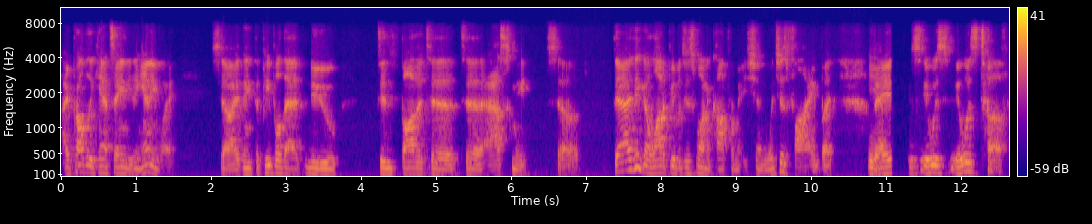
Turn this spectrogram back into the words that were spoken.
I probably can't say anything anyway. So I think the people that knew didn't bother to to ask me. So yeah, I think a lot of people just wanted confirmation, which is fine. But yeah. it, was, it was it was tough.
